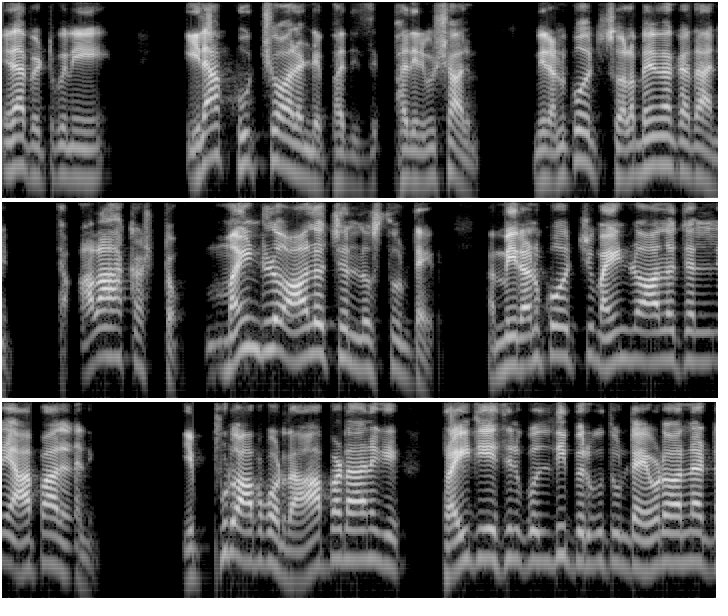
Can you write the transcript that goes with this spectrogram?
ఇలా పెట్టుకొని ఇలా కూర్చోవాలండి పది పది నిమిషాలు. మీరు అనుకోవచ్చు సులభమే కదా అని. చాలా కష్టం. మైండ్‌లో ఆలోచనలు వస్తుంటాయి మీరు అనుకోవచ్చు మైండ్‌లో ఆలోచనల్ని ఆపాలని. ఎప్పుడు ఆపకూడదు. ఆపడానికి ట్రై చేసిన కొలిది పెరుగుతుంటాయి. ఎవడో అన్నట్ట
